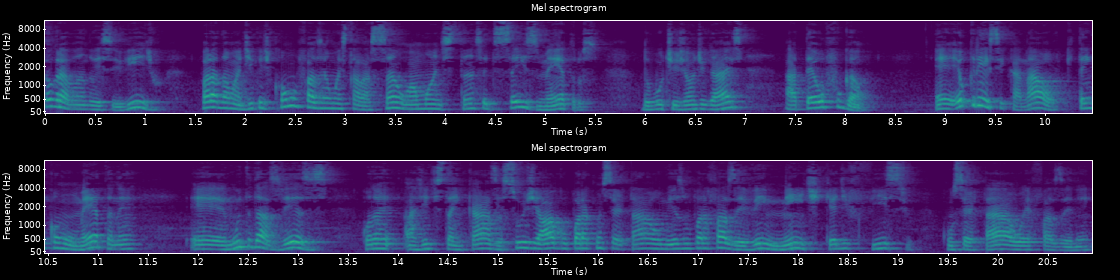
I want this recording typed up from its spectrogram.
Estou gravando esse vídeo para dar uma dica de como fazer uma instalação a uma distância de 6 metros do botijão de gás até o fogão. É, eu criei esse canal que tem como meta, né? É, muitas das vezes, quando a gente está em casa, surge algo para consertar ou mesmo para fazer. Vem em mente que é difícil consertar ou é fazer, né?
